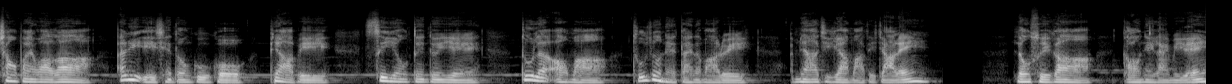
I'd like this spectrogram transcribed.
ရှောင်းပိုင်ဝါက အဲ့ဒီအေချင်းသုံးခုကိုပြပြီးစီယုံတင်သွင်းရင်သူ့လက်အောက်မှာထူးချွန်တဲ့တိုင်းသမားတွေအများကြီးရမှာသိကြတယ်လုံဆွေကခေါင်းငိတ်လိုက်မိတယ်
